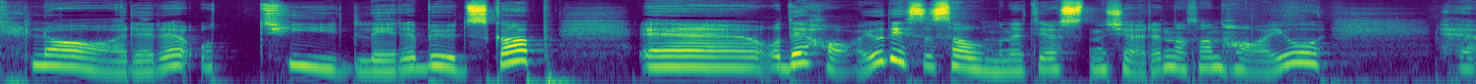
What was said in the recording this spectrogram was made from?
klarere og tydeligere budskap. Eh, og det har jo disse salmene til Østen Kjøren. At han har jo eh,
